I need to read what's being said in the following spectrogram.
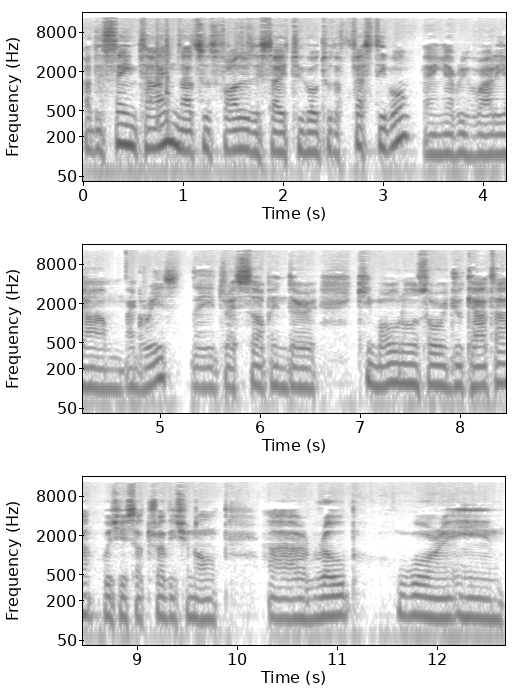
at the same time, Natsu's father decides to go to the festival, and everybody um, agrees. They dress up in their kimonos or yukata, which is a traditional uh, robe worn in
